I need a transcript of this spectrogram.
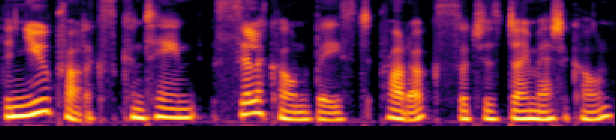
The new products contain silicone based products such as dimethicone,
